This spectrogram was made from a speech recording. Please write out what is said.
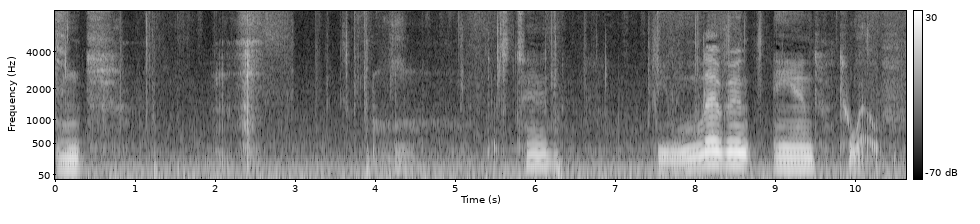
Mm. That's 10, 11, and 12.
